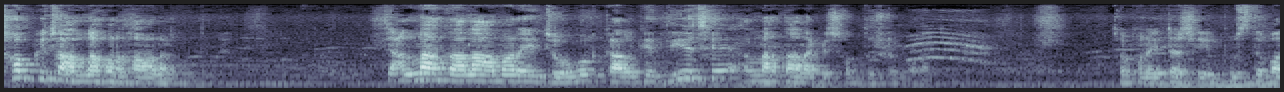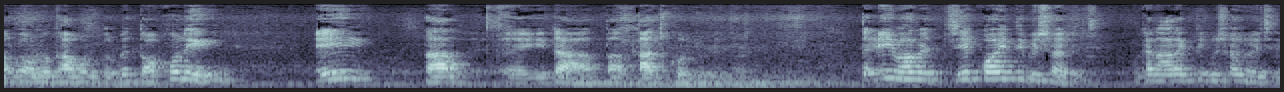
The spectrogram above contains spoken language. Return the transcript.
সব কিছু আল্লাহর হাওয়ালা করতে যে আল্লাহ তাআলা আমার এই যৌবন কালকে দিয়েছে, আল্লাহ তাআলাকে সন্তুষ্ট করা যখন এটা সে বুঝতে পারবে অনুধাবন করবে তখনই এই তার এটা তার কাজ করবে ভিতরে। তো এইভাবে যে কয়টি বিষয় রয়েছে ওখানে আরেকটি বিষয় রয়েছে।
